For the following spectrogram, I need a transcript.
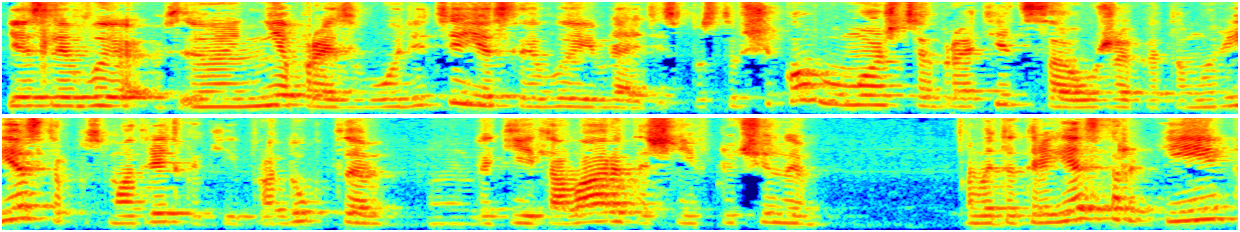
Если вы э, не производите, если вы являетесь поставщиком, вы можете обратиться уже к этому реестру, посмотреть, какие продукты, какие товары, точнее, включены в этот реестр и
